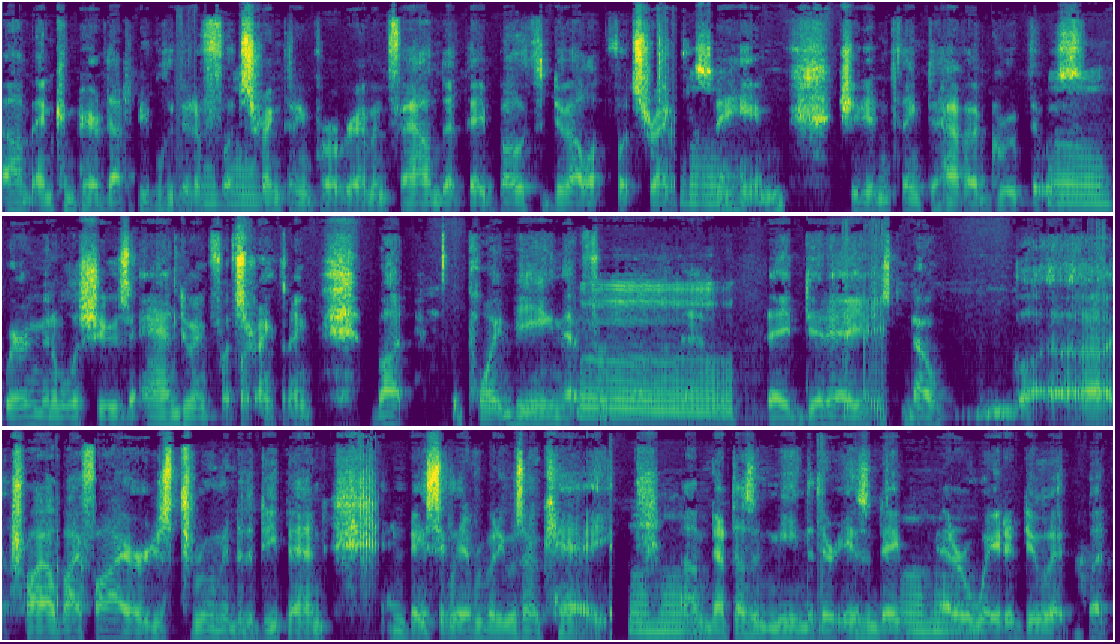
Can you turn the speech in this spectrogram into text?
um, and compared that to people who did a mm-hmm. foot strengthening program and found that they both developed foot strength mm-hmm. the same. She didn't think to have a group that was mm. wearing minimalist shoes and doing foot strengthening, but the point being that for mm. them, they did a you know uh, trial by fire, just threw them into the deep end, and basically everybody was okay. Mm-hmm. Um, that doesn't mean that there isn't a mm-hmm. better way to do it, but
